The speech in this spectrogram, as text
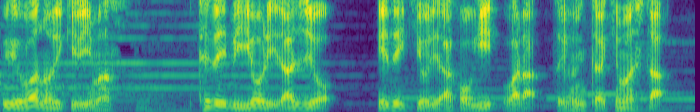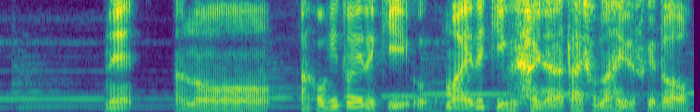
冬は乗り切ります。テレビよりラジオ、エレキよりアコギ、わら、というふうにいただきました。ね、あのー、アコギとエレキ、まあエレキぐらいなら大したことないですけど、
